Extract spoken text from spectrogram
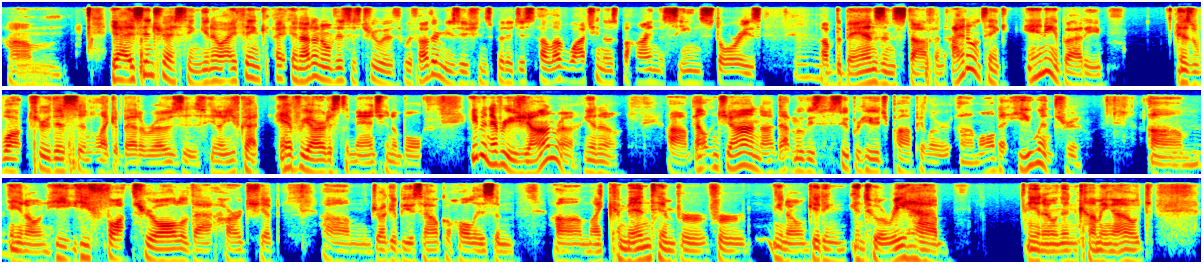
um, yeah, it's interesting. You know, I think, and I don't know if this is true with, with other musicians, but I just, I love watching those behind the scenes stories mm-hmm. of the bands and stuff. And I don't think anybody has walked through this in like a bed of roses. You know, you've got every artist imaginable, even every genre, you know. Um, Elton John, uh, that movie's super huge, popular. Um, all that he went through, um, mm-hmm. You know, and he he fought through all of that hardship, um, drug abuse, alcoholism. Um, I commend him for for you know getting into a rehab, you know, and then coming out,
